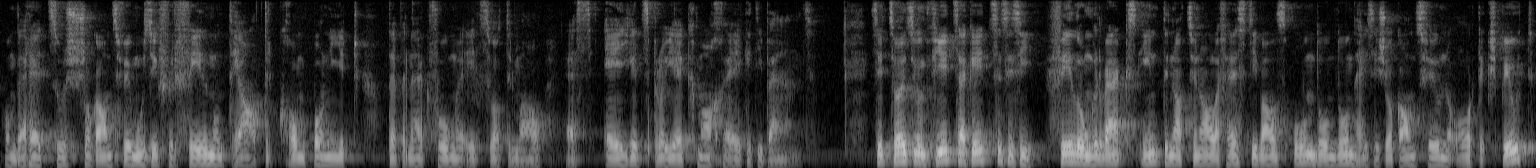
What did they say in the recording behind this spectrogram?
und er hat sonst schon ganz viel Musik für Film und Theater komponiert und eben er gefunden, jetzt will er mal ein eigenes Projekt machen, eine eigene Band. Seit 2014 gibt es sie, sind viel unterwegs, internationale Festivals und, und, und, haben sie schon ganz vielen Orten gespielt.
